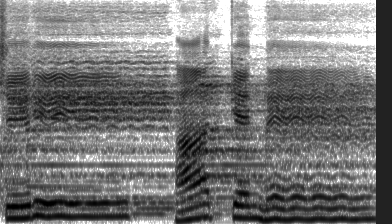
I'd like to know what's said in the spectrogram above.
확실히 받겠네.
